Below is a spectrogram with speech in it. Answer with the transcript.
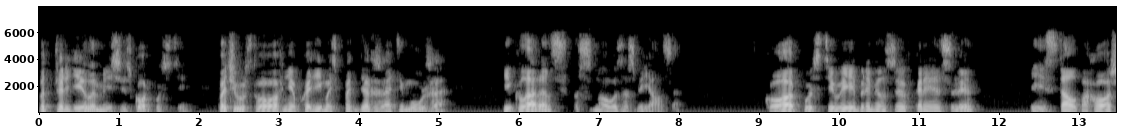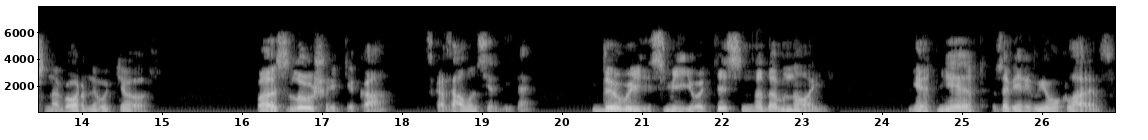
подтвердила миссис Корпусти, почувствовав необходимость поддержать мужа, и Кларенс снова засмеялся. Корпусти выпрямился в кресле и стал похож на горный утес. «Послушайте-ка», — сказал он сердито, — «да вы смеетесь надо мной». «Нет, нет», — заверил его Кларенс.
